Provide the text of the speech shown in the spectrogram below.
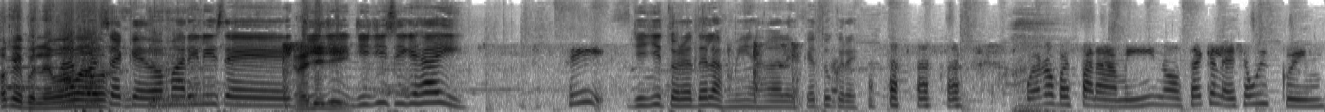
Ok, pues le Ah, vamos pues a... se quedó Amarilis. Eh, Era Gigi, Gigi. Gigi, ¿sigues ahí? Sí. Gigi, tú eres de las mías, dale. ¿Qué tú crees? Bueno, pues para mí, no sé, que le eche whipped cream.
